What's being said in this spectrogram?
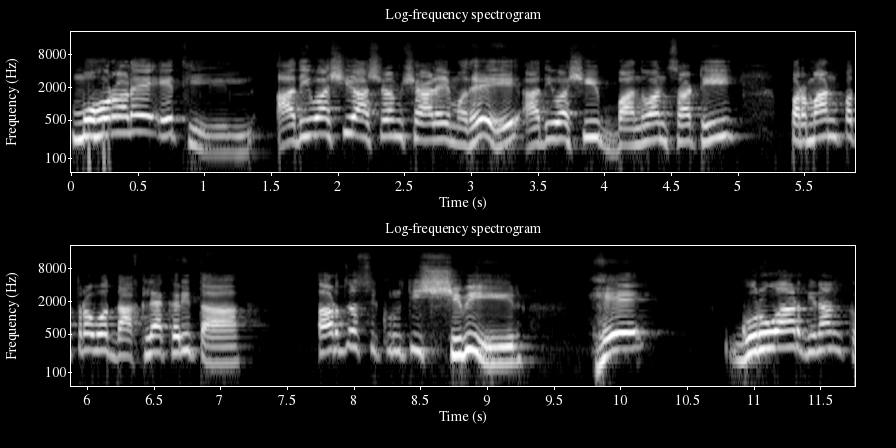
मोहराळे येथील आदिवासी आश्रमशाळेमध्ये आदिवासी बांधवांसाठी प्रमाणपत्र व दाखल्याकरिता अर्ज स्वीकृती शिबिर हे गुरुवार दिनांक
